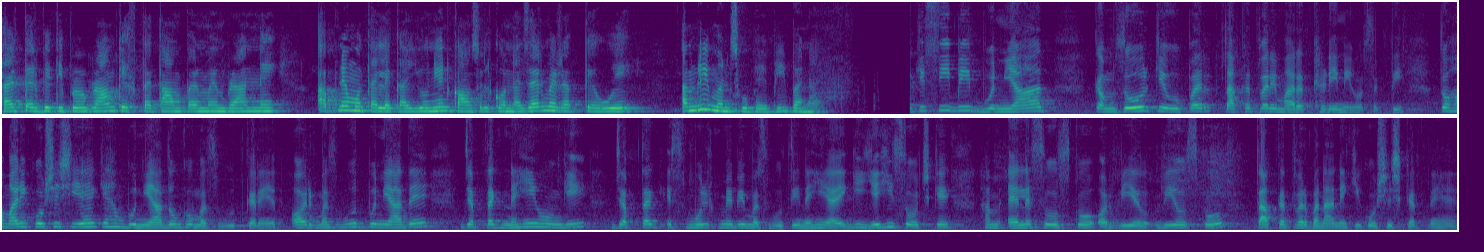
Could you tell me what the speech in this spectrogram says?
ہر تربیتی پروگرام کے اختتام پر ممبران نے اپنے متعلقہ یونین کونسل کو نظر میں رکھتے ہوئے عملی منصوبے بھی بنائے۔ کسی بھی بنیاد کمزور کے اوپر طاقتور عمارت کھڑی نہیں ہو سکتی۔ تو ہماری کوشش یہ ہے کہ ہم بنیادوں کو مضبوط کریں۔ اور مضبوط بنیادیں جب تک نہیں ہوں گی، جب تک اس ملک میں بھی مضبوطی نہیں آئے گی، یہی سوچ کے ہم ایل ایس اوز کو اور وی اوز کو طاقتور بنانے کی کوشش کرتے ہیں۔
